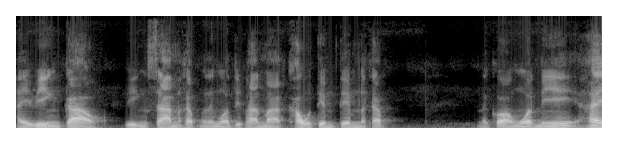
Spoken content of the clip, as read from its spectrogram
ให้วิ่ง9 วิ่ง3นะครับในงวดที่ผ่านมาเข้าเต็มๆนะครับ แล้วก็งวดนี้ให้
